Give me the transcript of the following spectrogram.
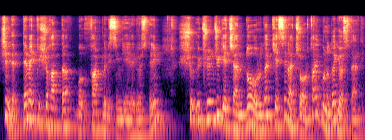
Şimdi demek ki şu hatta bu farklı bir simgeyle göstereyim. Şu üçüncü geçen doğru da kesin açıortay. Bunu da gösterdik.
